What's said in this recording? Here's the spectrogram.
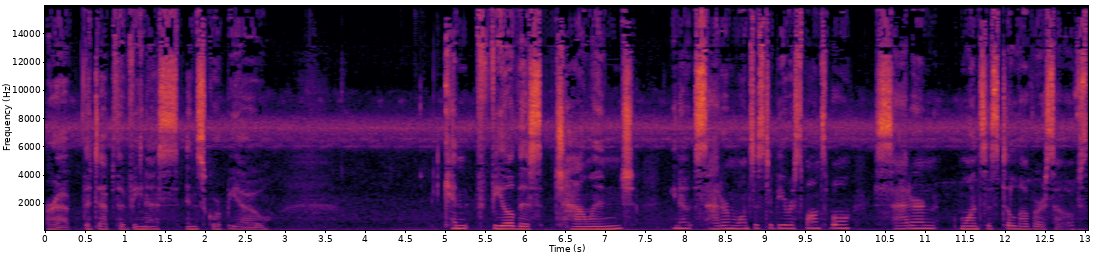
or uh, the depth of Venus in Scorpio, can feel this challenge. You know, Saturn wants us to be responsible, Saturn wants us to love ourselves.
